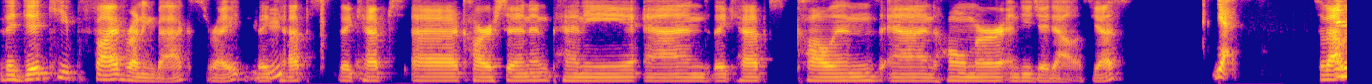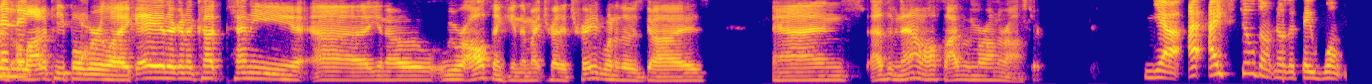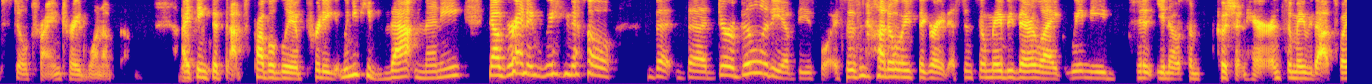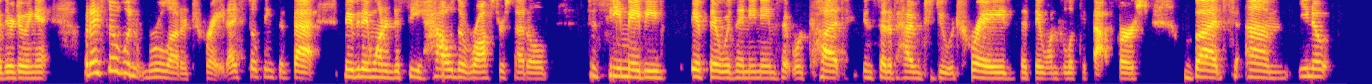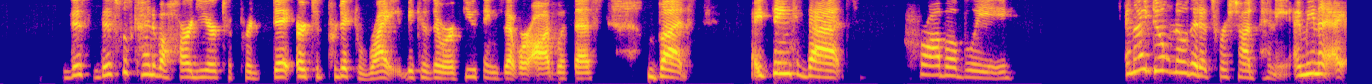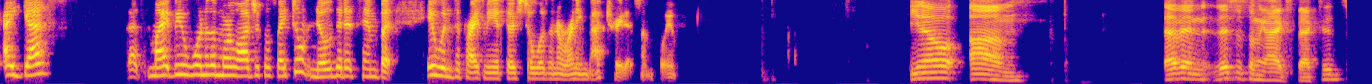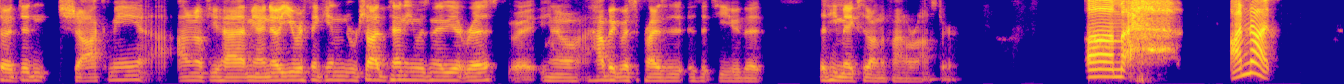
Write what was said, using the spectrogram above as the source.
they did keep five running backs right they Mhm. kept they kept uh carson and penny and they kept collins and homer and dj dallas yes Yes. so that And was then a lot of people yeah. were like hey they're gonna cut penny uh you know we were all thinking they might try to trade one of those guys and as of now all five of them are on the roster Yeah. I, I still don't know that they won't still try and trade one of them. I think that that's probably a pretty, when you keep that many. Now, granted, we know that the durability of these boys is not always the greatest. And so maybe they're like, we need to, you know, some cushion here. And so maybe that's why they're doing it. But I still wouldn't rule out a trade. I still think that that maybe they wanted to see how the roster settled to see maybe if there was any names that were cut instead of having to do a trade that they wanted to look at that first. But um, you know, this this was kind of a hard year to predict or to predict right because there were a few things that were odd with this. But I think that probably, and I don't know that it's Rashad Penny. I mean, I, I guess that might be one of the more logicals, but I don't know that it's him. But it wouldn't surprise me if there still wasn't a running back trade at some point. You know, um, Evan, this was something I expected, so it didn't shock me. I don't know if you had. I mean, I know you were thinking Rashad Penny was maybe at risk. But, you know, how big of a surprise is it to you that that he makes it on the final roster? Um, I'm not.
